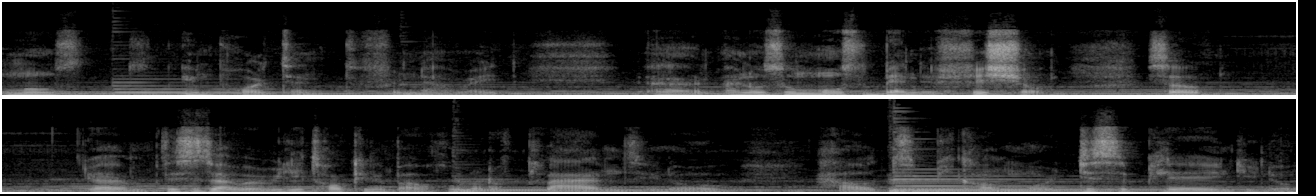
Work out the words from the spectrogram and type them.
most important for now, right? Uh, and also most beneficial. So um, this is why we're really talking about a whole lot of plans, you know, how to become more disciplined, you know,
